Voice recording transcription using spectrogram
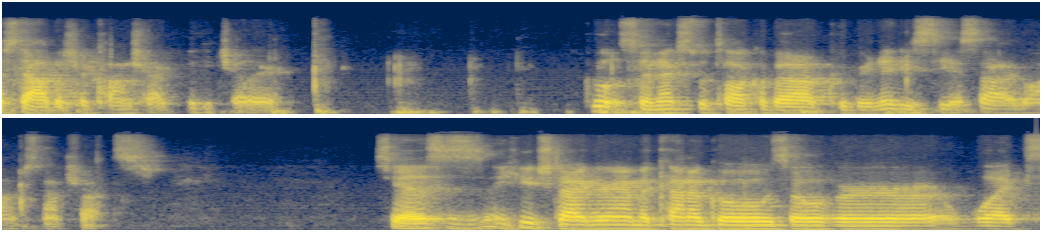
establish a contract with each other. Cool, so next we'll talk about Kubernetes CSI volume snapshots. So yeah, this is a huge diagram. It kind of goes over what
